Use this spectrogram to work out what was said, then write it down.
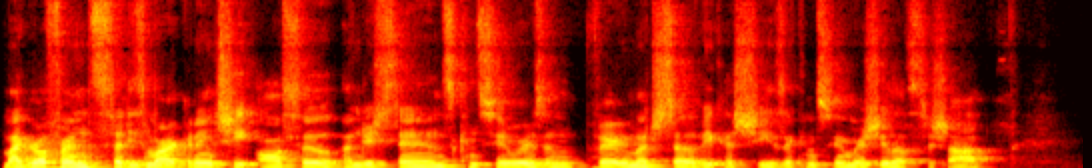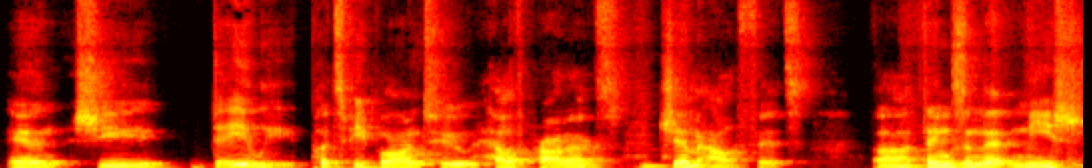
My girlfriend studies marketing. She also understands consumerism very much so because she's a consumer. She loves to shop. And she daily puts people onto health products, gym outfits, uh, things in that niche,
